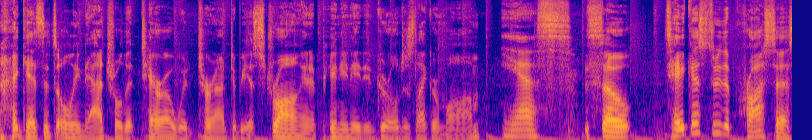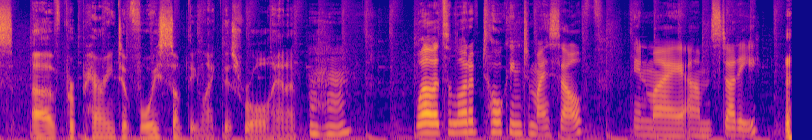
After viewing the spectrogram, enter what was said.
I guess it's only natural that Tara would turn out to be a strong and opinionated girl just like her mom. Yes. So, take us through the process of preparing to voice something like this role, Hannah. Mm-hmm. Well, it's a lot of talking to myself in my um, study.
